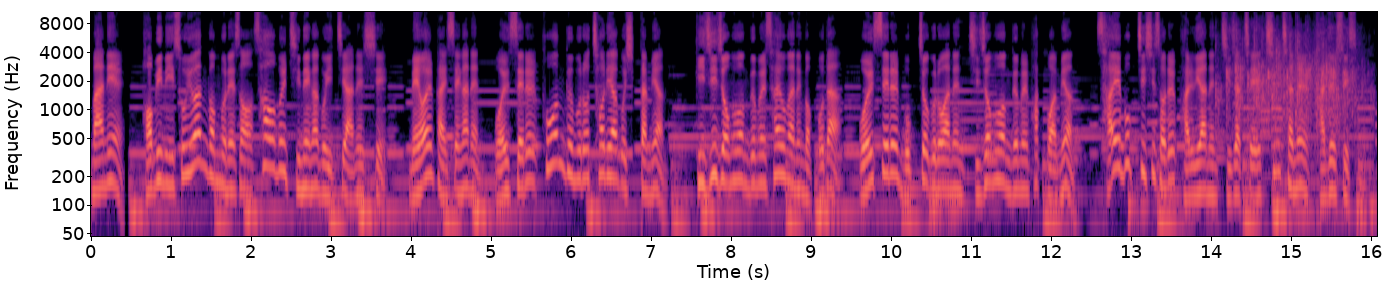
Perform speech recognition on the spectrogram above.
만일 법인이 소유한 건물에서 사업을 진행하고 있지 않을 시 매월 발생하는 월세를 후원금으로 처리하고 싶다면 비지정 후원금을 사용하는 것보다 월세를 목적으로 하는 지정 후원금을 확보하면 사회복지시설을 관리하는 지자체의 칭찬을 받을 수 있습니다.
